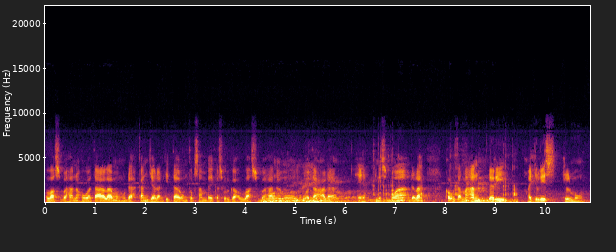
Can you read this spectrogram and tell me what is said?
Allah Subhanahu wa taala memudahkan jalan kita untuk sampai ke surga Allah Subhanahu wa taala. Ya, ini semua adalah keutamaan dari majelis ilmu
